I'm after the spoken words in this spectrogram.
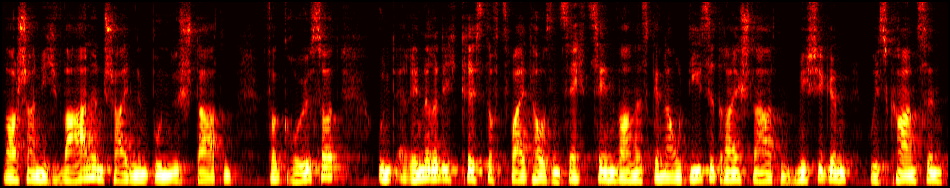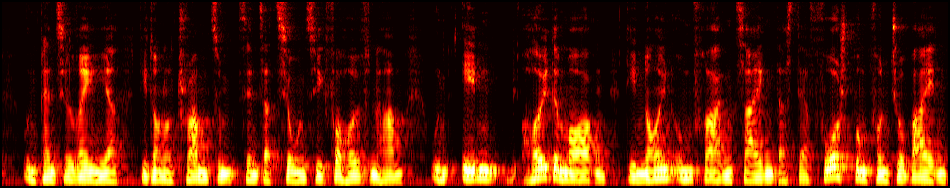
wahrscheinlich wahlentscheidenden Bundesstaaten vergrößert. Und erinnere dich, Christoph, 2016 waren es genau diese drei Staaten, Michigan, Wisconsin und Pennsylvania, die Donald Trump zum Sensationssieg verholfen haben. Und eben heute Morgen die neuen Umfragen zeigen, dass der Vorsprung von Joe Biden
